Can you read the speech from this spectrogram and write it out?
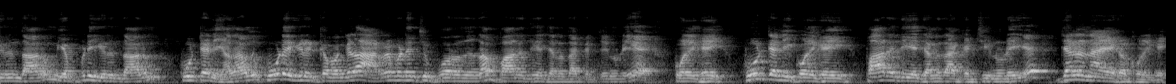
இருந்தாலும் எப்படி இருந்தாலும் கூட்டணி. அதாவது கூட இருக்கவங்களை அரவணைச்சு போகிறது தான் பாரதிய ஜனதா கட்சியினுடைய கொள்கை. கூட்டணி கொள்கை பாரதிய ஜனதா கட்சியினுடைய ஜனநாயக கொள்கை.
